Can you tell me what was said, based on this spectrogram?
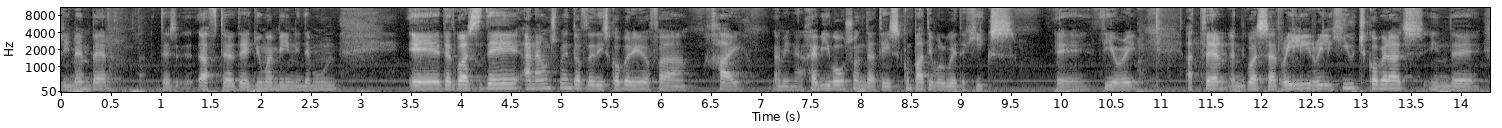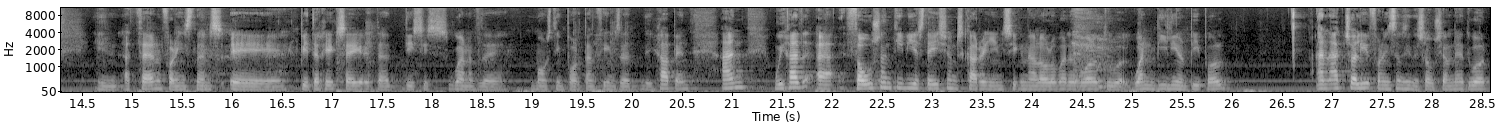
remembered after the human being in the moon. Uh, that was the announcement of the discovery of a high, I mean, a heavy boson that is compatible with the Higgs theory at CERN, and it was a really, really huge coverage in the in at CERN. For instance, Peter Higgs said that this is one of the most important things that they happened. And we had a thousand TV stations carrying signal all over the world to one billion people. And actually, for instance, in the social network,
